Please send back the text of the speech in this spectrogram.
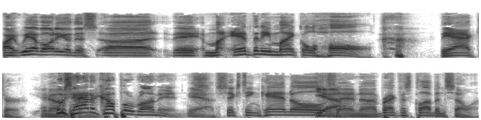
All right, we have audio of this. Uh, they, my, Anthony Michael Hall, the actor, you know, Who's had a couple run-ins? yeah, Sixteen Candles Yeah. and uh, Breakfast Club and so on,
